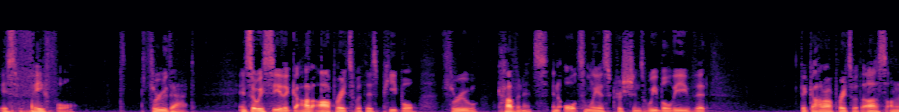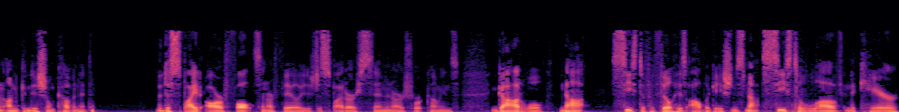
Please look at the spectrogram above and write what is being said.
is faithful through that. And so we see that God operates with his people through covenants. And ultimately, as Christians, we believe that, that God operates with us on an unconditional covenant that despite our faults and our failures, despite our sin and our shortcomings, God will not cease to fulfill his obligations, not cease to love and to care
